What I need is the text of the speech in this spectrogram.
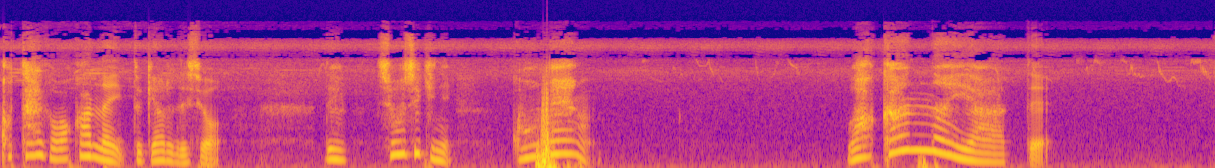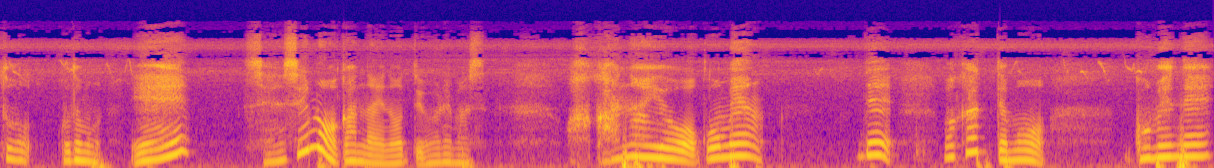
答えがわかんない時あるんですよ。で、正直に、ごめん。わかんないやって。と、子供が、えー、先生もわかんないの？って言われます。わかんないよ。ごめん。で、分かっても、ごめんね。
